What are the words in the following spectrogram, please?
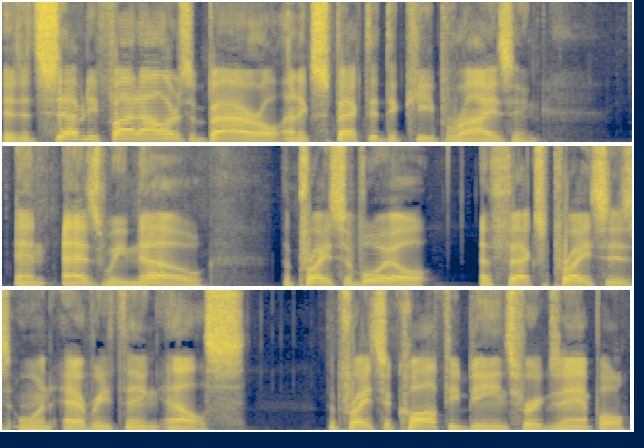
is at $75 a barrel and expected to keep rising. And as we know, the price of oil affects prices on everything else. The price of coffee beans, for example,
